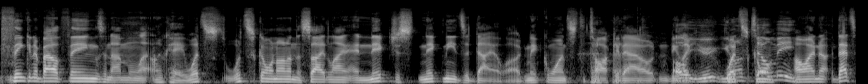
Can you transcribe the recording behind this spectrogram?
thinking about things and I'm like, okay, what's what's going on on the sideline? And Nick just Nick needs a dialogue. Nick wants to talk it out and be Oh, like, you- you what's don't tell going? me. Oh, I know. That's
